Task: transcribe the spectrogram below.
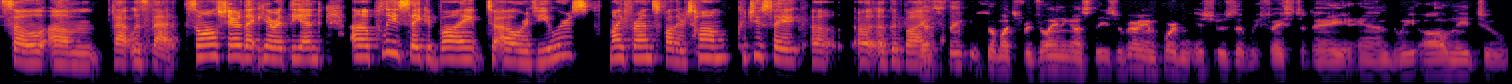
So um, that was that. So I'll share that here at the end. Uh, please say goodbye to our viewers. My friends, Father Tom, could you say uh, a, a goodbye? Yes, thank you so much for joining us. These are very important issues that we face today, and we all need to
